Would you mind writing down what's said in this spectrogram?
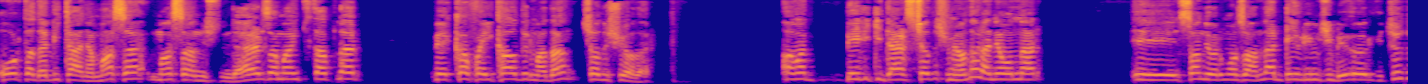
ortada bir tane masa, masanın üstünde her zaman kitaplar ve kafayı kaldırmadan çalışıyorlar. Ama belli ki ders çalışmıyorlar. Hani onlar e, sanıyorum o zamanlar devrimci bir örgütün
